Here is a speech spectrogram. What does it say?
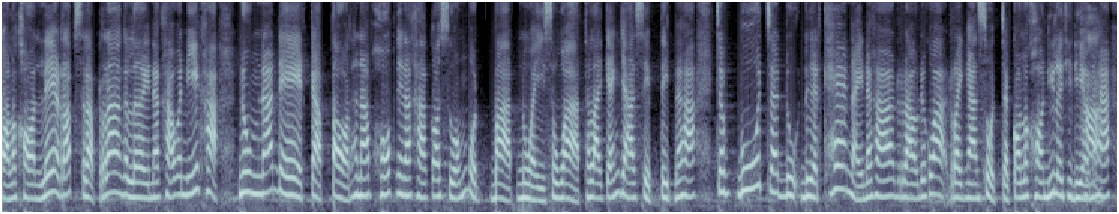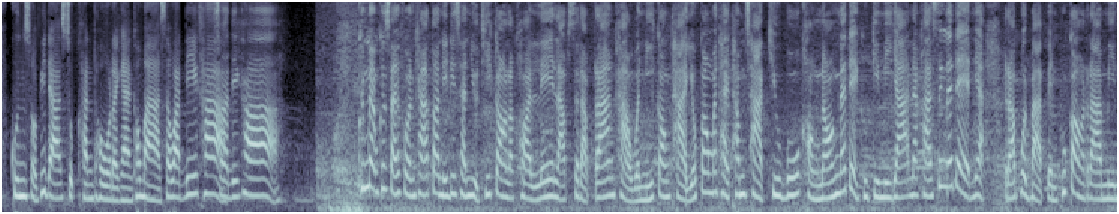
กองละครเล่รับสลับร่างกันเลยนะคะ วันนี้ค่ะหนุ่มณเดชน์กับต่อธนภพเนี่ยนะคะ ก็สวมบทบาทหน่วยสวัสดทลายแก๊งยาเสพติดนะคะ จะบู๊จะดุเดือดแค่ไหนนะคะ เราเรียกว่ารายงานสดจากกองละครนี้เลยทีเดียวนะคะ คุณโสพิดาสุขคันโทรายงานเข้ามา สวัสดีค่ะ สวัสดีค่ะ คุณแหม่มคุณสายฝนคะ ตอนนี้ดิฉันอยู่ที่กองละครเล่ลับสลับร่างค่ะ วันนี้กองถ่ายยกกองมาถ่ายทำฉากคิวบูของน้องณเดชน์คุกิมิยะนะคะ ซึ่งณเดชน์เนี่ยรับบทบาทเป็นผู้กองรามิน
